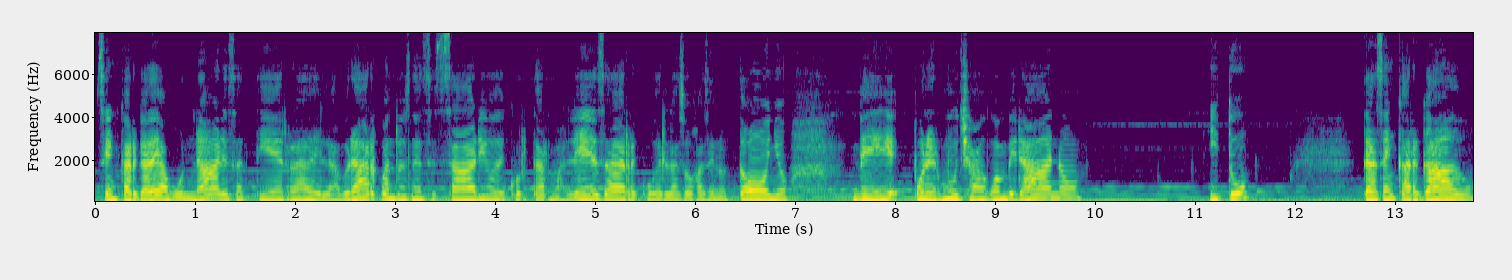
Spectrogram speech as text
se encarga de abonar esa tierra, de labrar cuando es necesario, de cortar maleza, de recoger las hojas en otoño, de poner mucha agua en verano. ¿Y tú te has encargado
